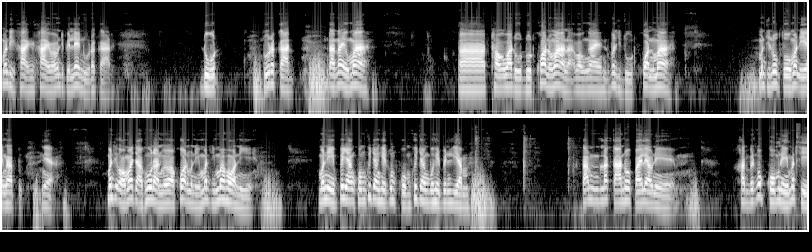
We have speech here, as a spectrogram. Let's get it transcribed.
มันที่คล้ายคล้ายว่ามันที่เป็นแรงดูดอากาศ ดูดดูดอากาศ ด้านในออกมาอ่าเท่ากับว่าดูดดูดควันออกมาแหละว่าไงมันสิดูดควันมา มันสิโรคตัวมันเองครับ เนี่ย มันสิออกมาจากหูนั่นไม่ว่าควันมันนี่มันสิมาหอนี่มันนี่เป็นอย่างผมคือจังเห็ดกลมๆคือจังบ่เห็ดเป็นเหลี่ยม ตามหลักการทั่วไปแล้วนี่คันเป็นกลมๆนี่มันสิ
